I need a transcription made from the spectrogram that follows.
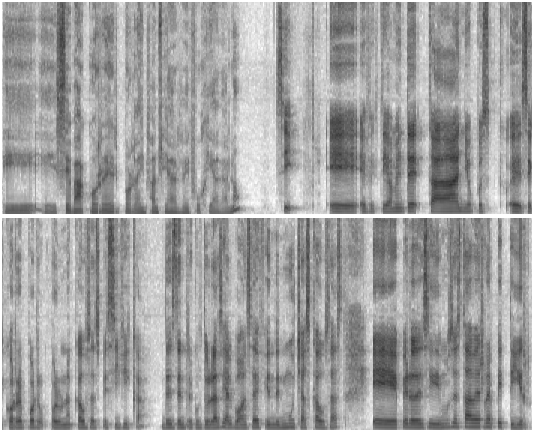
eh, se va a correr por la infancia refugiada, ¿no? Sí, efectivamente cada año pues se corre por, por, una causa específica. Desde Entre Culturas y Alboan se defienden muchas causas, eh, pero decidimos esta vez repetir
